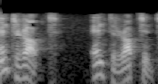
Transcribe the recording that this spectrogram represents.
interrupt interrupted.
